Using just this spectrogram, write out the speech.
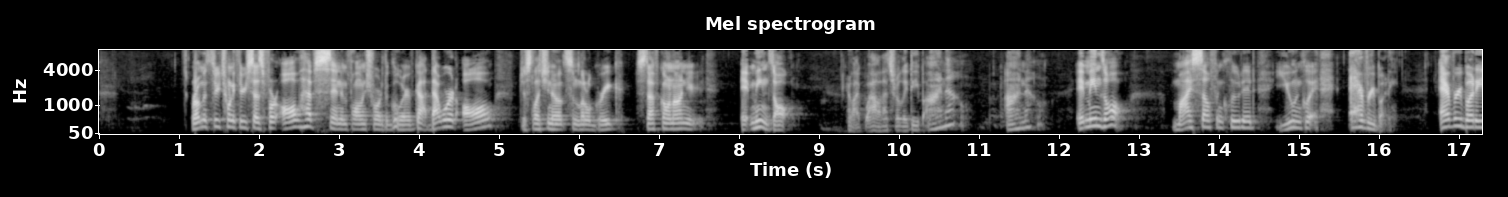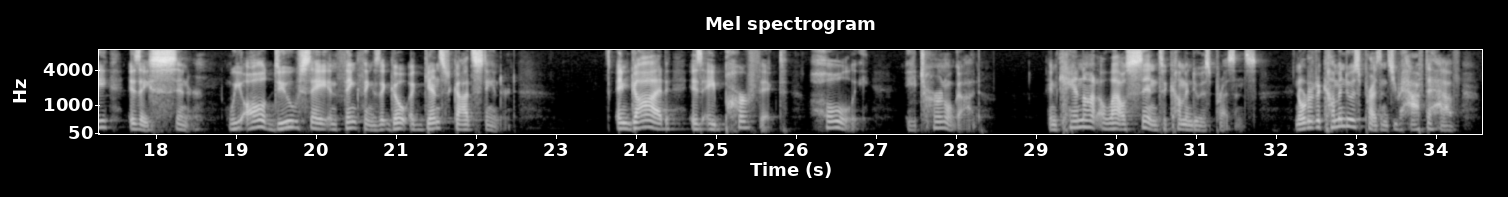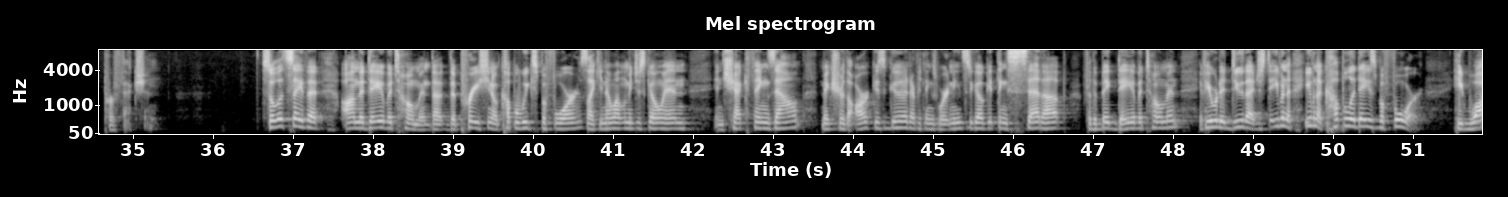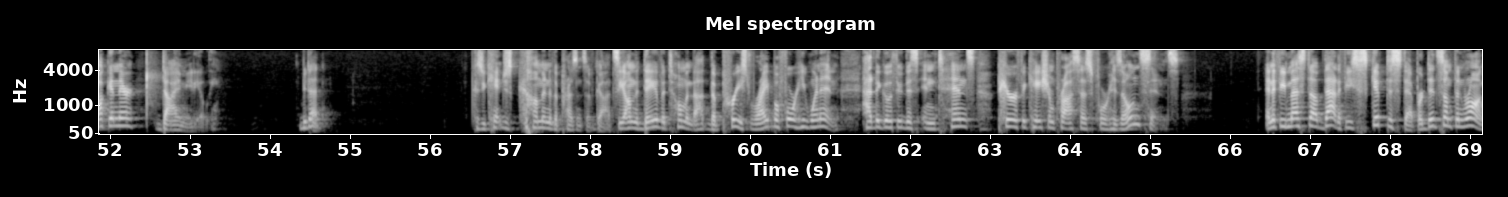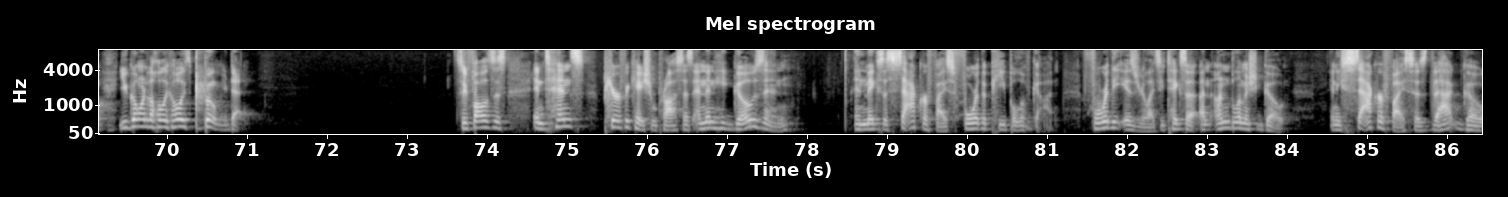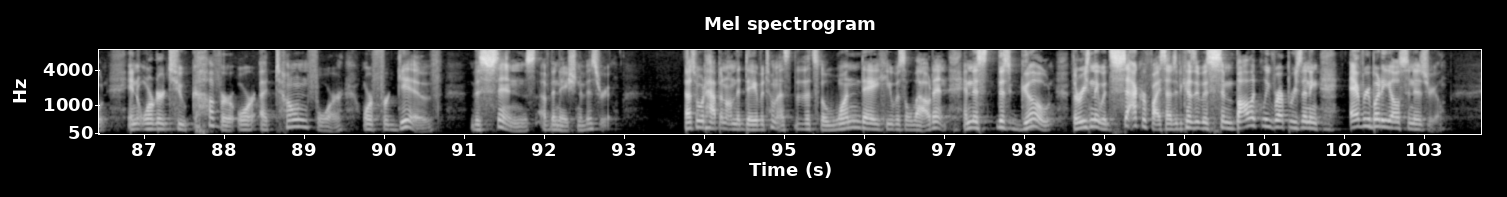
Romans 3.23 says, for all have sinned and fallen short of the glory of God. That word all, just let you know some little Greek stuff going on, it means all. You're like, wow, that's really deep. I know, I know. It means all, myself included, you included, everybody. Everybody is a sinner. We all do say and think things that go against God's standard. And God is a perfect, holy, eternal God. and cannot allow sin to come into his presence. In order to come into his presence, you have to have perfection. So let's say that on the Day of Atonement, the, the priest, you know, a couple weeks before, is like, you know what, let me just go in and check things out, make sure the ark is good, everything's where it needs to go, get things set up for the big Day of Atonement. If he were to do that just even, even a couple of days before, he'd walk in there, die immediately, be dead. Because you can't just come into the presence of God. See, on the Day of Atonement, the, the priest, right before he went in, had to go through this intense purification process for his own sins and if he messed up that, if he skipped a step or did something wrong, you go into the Holy Holies, boom, you're dead. So he follows this intense purification process, and then he goes in and makes a sacrifice for the people of God, for the Israelites. He takes a, an unblemished goat and he sacrifices that goat in order to cover or atone for or forgive the sins of the nation of Israel. That's what would happen on the Day of Atonement. That's, the one day he was allowed in. And this, this goat, the reason they would sacrifice that is because it was symbolically representing everybody else in Israel.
